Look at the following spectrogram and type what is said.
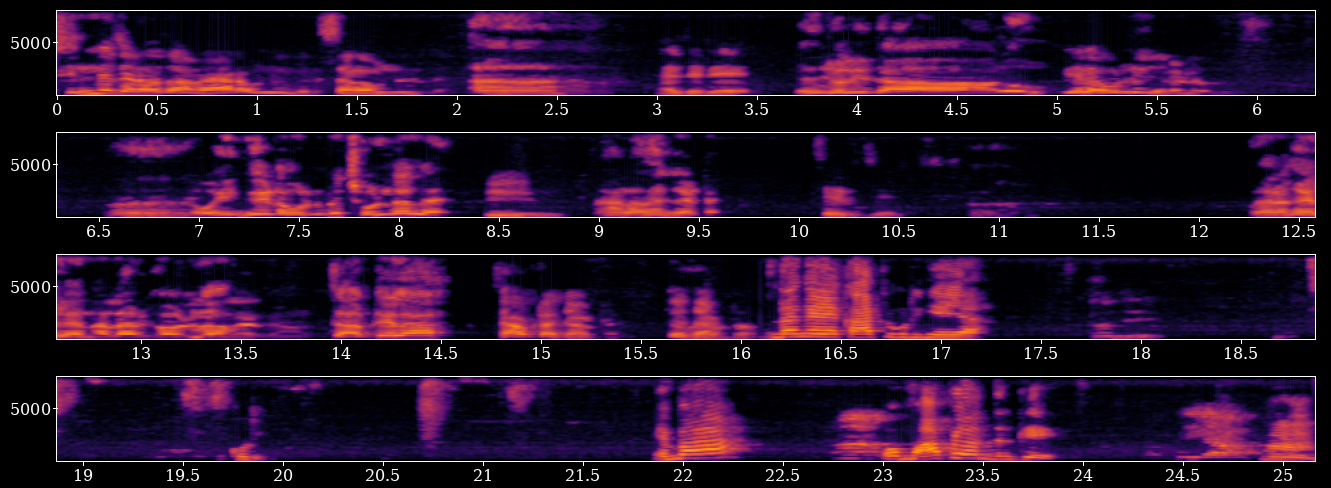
சின்ன தடவை தான் வேற ஒண்ணும் பெருசாக ஒண்ணும் இல்லை. அது சரி. எதுவும் சொல்லிட்டாலோ? இதுல ஒண்ணும் சொல்லல அவ எங்ககிட்ட ஒண்ணுமே சொல்லல. ம். நானதான் கேட்டேன். சரி சரி. வேற கையில நல்லா இருக்காவுல்ல? நல்லா இருக்காங்க. சாப்பிட்டீங்களா? சாப்பிட்டா சாப்பிட்டேன் சாப்பிட்டோம் இந்தாங்க ஐயா காப்பி குடிங்க ஐயா. குடி. ஏம்மா உன் மாப்பிள்ள வந்திருக்கு. ம்.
